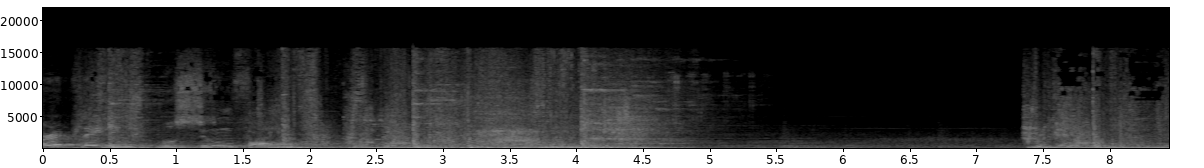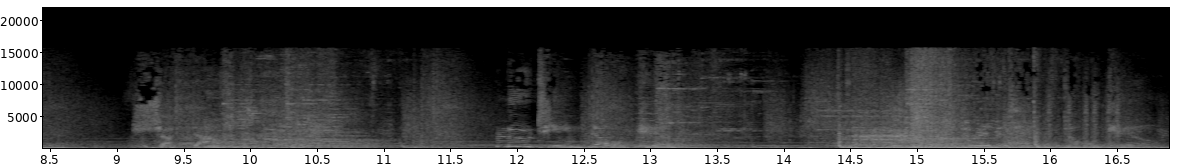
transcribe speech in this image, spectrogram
Turret plating will soon fall. Shut down. Blue team double kill. Red team double kill.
